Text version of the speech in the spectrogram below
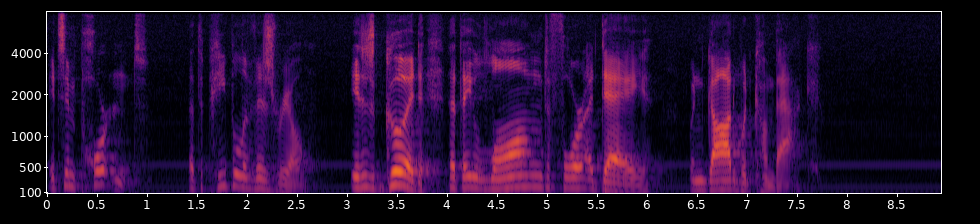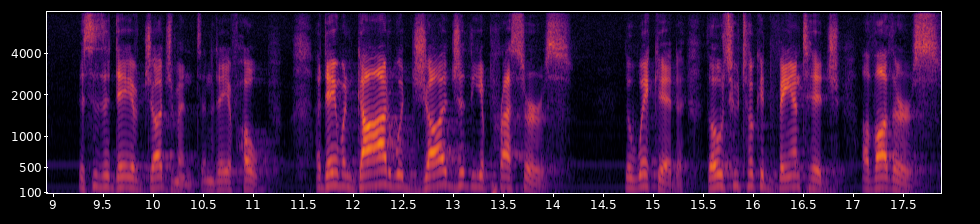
It's important that the people of Israel, it is good that they longed for a day when God would come back. This is a day of judgment and a day of hope, a day when God would judge the oppressors, the wicked, those who took advantage of others.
